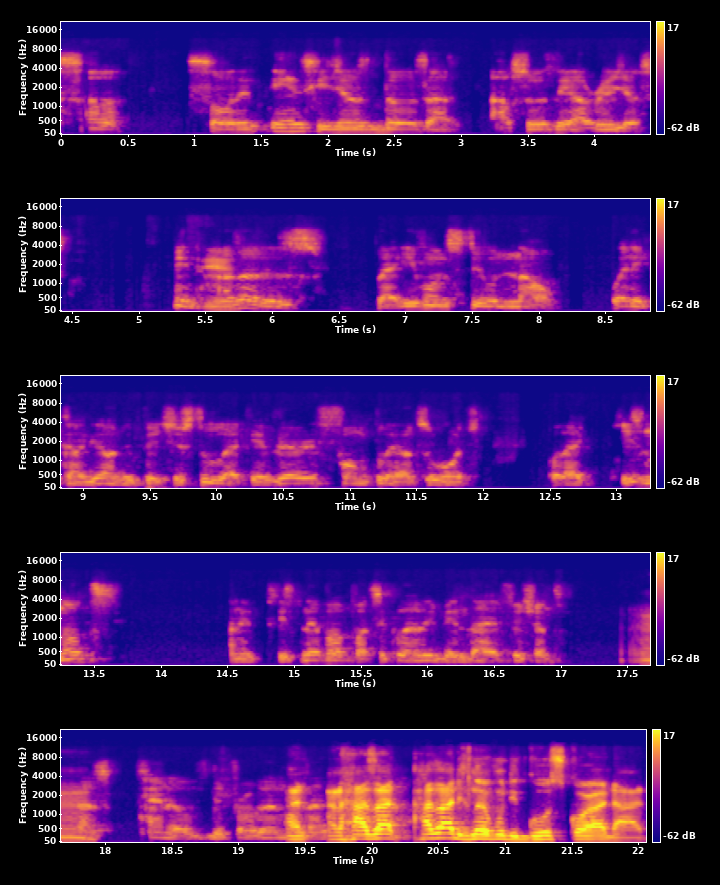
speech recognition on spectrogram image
some, some of the things he just does are absolutely outrageous. I mean, Yeah. Hazard is like even still now when he can get on the pitch, he's still like a very fun player to watch. But like he's not, and it, he's never particularly been that efficient. Mm. That's kind of the problem. And and Hazard Hazard is not even the goal scorer that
